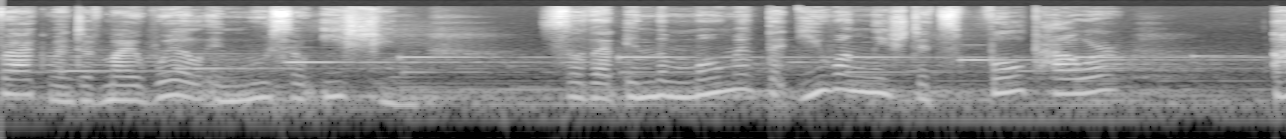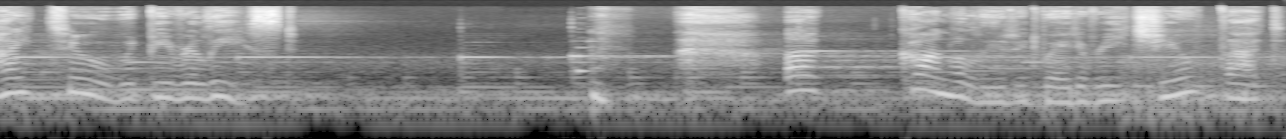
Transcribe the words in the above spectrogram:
fragment of my will in Musou Isshin so that in the moment that you unleashed its full power, I too would be released. a convoluted way to reach you, but...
